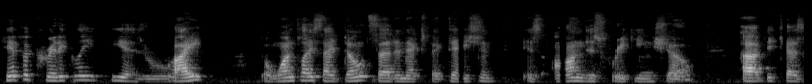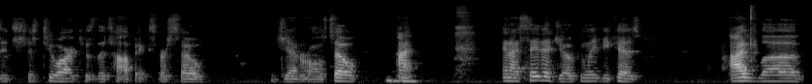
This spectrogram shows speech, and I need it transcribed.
hypocritically, he is right. The one place I don't set an expectation is on this freaking show, uh, because it's just too hard because the topics are so general. So I, and I say that jokingly because I love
